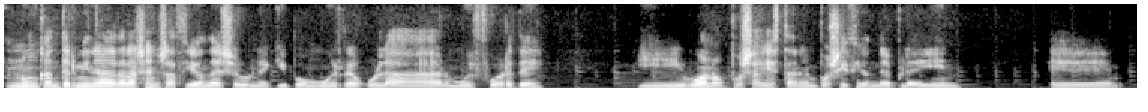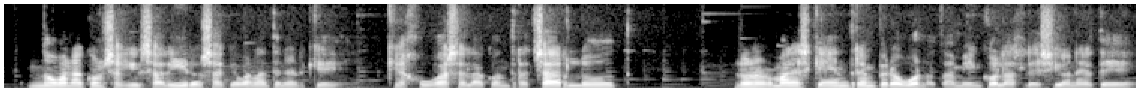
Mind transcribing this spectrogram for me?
Nunca han terminado de dar la sensación de ser un equipo muy regular, muy fuerte, y bueno, pues ahí están en posición de play-in. Eh, no van a conseguir salir, o sea que van a tener que, que jugársela contra Charlotte. Lo normal es que entren, pero bueno, también con las lesiones de,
